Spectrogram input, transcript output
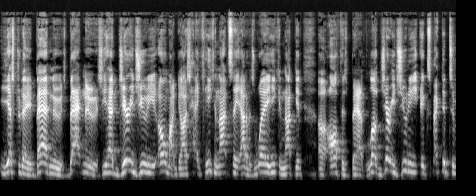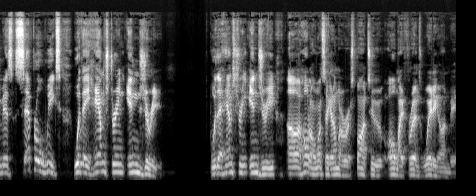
yesterday. Bad news, bad news. He had Jerry Jeudy. Oh my gosh, he cannot stay out of his way. He cannot get uh, off his bad luck. Jerry Jeudy expected to miss several weeks with a hamstring injury. With a hamstring injury. Uh, hold on one second. I'm going to respond to all my friends waiting on me.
